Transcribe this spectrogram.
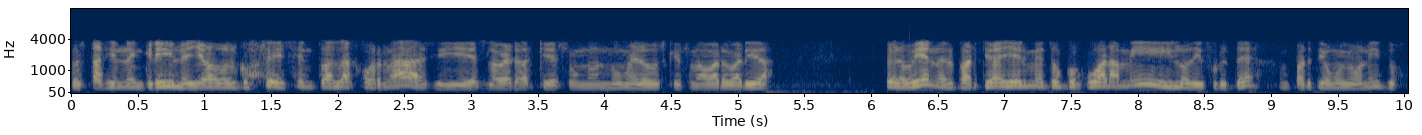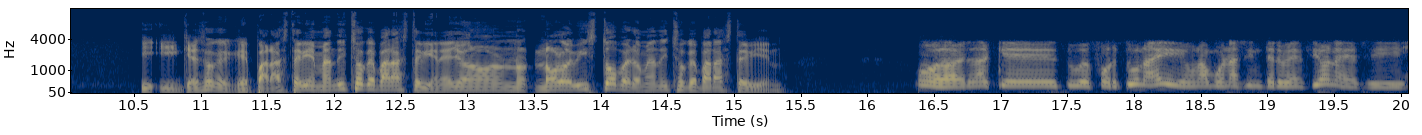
lo está haciendo increíble, lleva dos goles en todas las jornadas y es la verdad que son unos números que es una barbaridad. Pero bien, el partido de ayer me tocó jugar a mí y lo disfruté, un partido muy bonito. Y, y que eso, que, que paraste bien. Me han dicho que paraste bien, ¿eh? Yo no, no, no lo he visto, pero me han dicho que paraste bien. Bueno, la verdad es que tuve fortuna ahí, unas buenas intervenciones y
